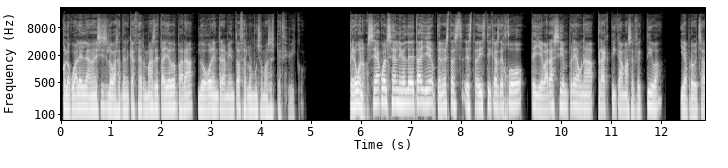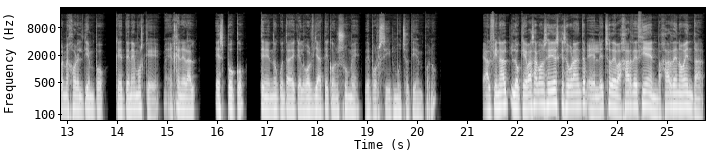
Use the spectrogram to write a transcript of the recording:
Con lo cual el análisis lo vas a tener que hacer más detallado para luego el entrenamiento hacerlo mucho más específico. Pero bueno, sea cual sea el nivel de detalle, obtener estas estadísticas de juego te llevará siempre a una práctica más efectiva y aprovechar mejor el tiempo que tenemos, que en general es poco, teniendo en cuenta de que el golf ya te consume de por sí mucho tiempo, ¿no? Al final lo que vas a conseguir es que seguramente el hecho de bajar de 100, bajar de 90,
